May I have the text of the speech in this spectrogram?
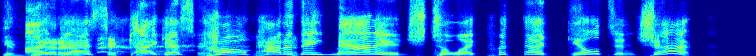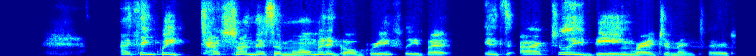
Get I guess I guess cope? How do they manage to like put that guilt in check? I think we touched on this a moment ago briefly, but it's actually being regimented.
